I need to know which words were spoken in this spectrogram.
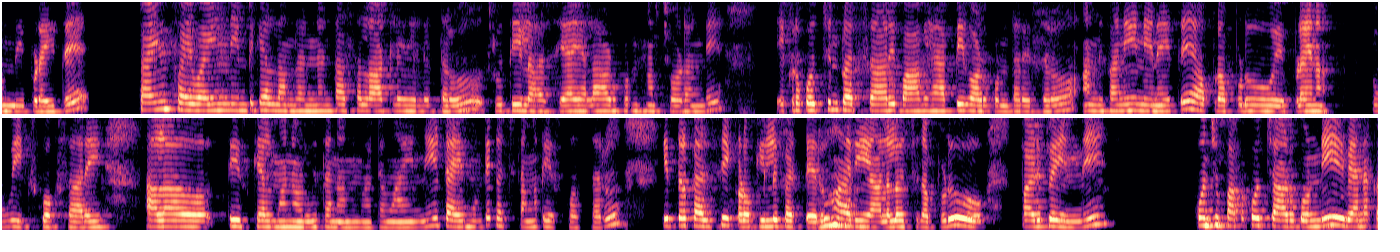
ఉంది ఇప్పుడైతే. టైం ఫైవ్ అయింది ఇంటికి వెళ్దాం రండి అంటే అసలు ఆటలేదు వెళ్ళిద్దరు. శృతి లాస్య ఎలా ఆడుకుంటున్నారు చూడండి. ఇక్కడికి వచ్చిన ప్రతిసారి బాగా హ్యాపీగా ఆడుకుంటారు ఇద్దరు. అందుకని నేనైతే అప్పుడప్పుడు ఎప్పుడైనా టూ వీక్స్కి ఒకసారి అలా తీసుకెళ్ళమని అడుగుతాను అనమాట మా ఆయన్ని. టైం ఉంటే ఖచ్చితంగా తీసుకొస్తారు. ఇద్దరు కలిసి ఇక్కడ ఒక ఇల్లు కట్టారు. అది అలలు వచ్చినప్పుడు పడిపోయింది. కొంచెం పక్కకు వచ్చి ఆడుకోండి వెనక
